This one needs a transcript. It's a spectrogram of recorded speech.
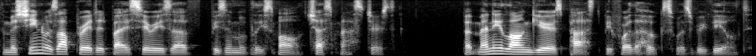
The machine was operated by a series of, presumably small, chess masters. But many long years passed before the hoax was revealed.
